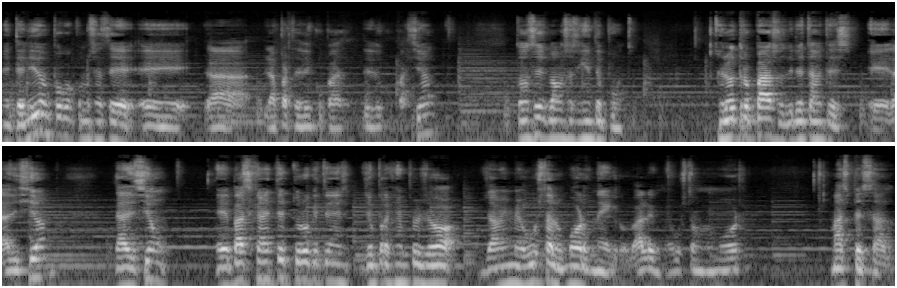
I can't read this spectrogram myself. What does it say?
entendido un poco cómo se hace eh, la, parte de, ocupación. Entonces vamos al siguiente punto. El otro paso directamente es eh, la edición. La edición, eh, básicamente tú lo que tienes, yo por ejemplo, yo, ya a mí me gusta el humor negro, ¿vale? Me gusta un humor más pesado.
